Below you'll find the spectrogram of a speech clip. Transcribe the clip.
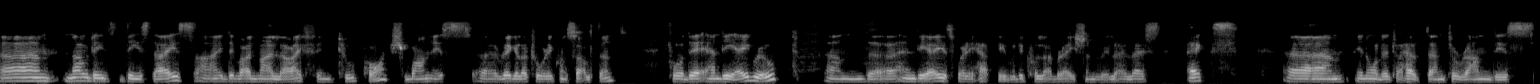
Um, now these, these days, I divide my life in two parts. One is regulatory consultant for the NDA group, and uh, NDA is very happy with the collaboration with LSX um, in order to help them to run this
